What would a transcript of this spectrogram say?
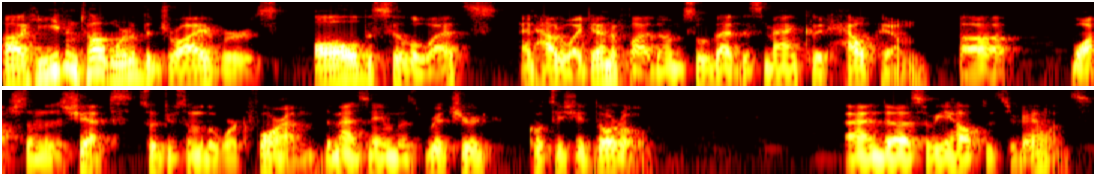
Uh, he even taught one of the drivers all the silhouettes and how to identify them so that this man could help him uh, watch some of the ships, so do some of the work for him. The man's name was Richard Kotoshirodo. And uh, so he helped with surveillance.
